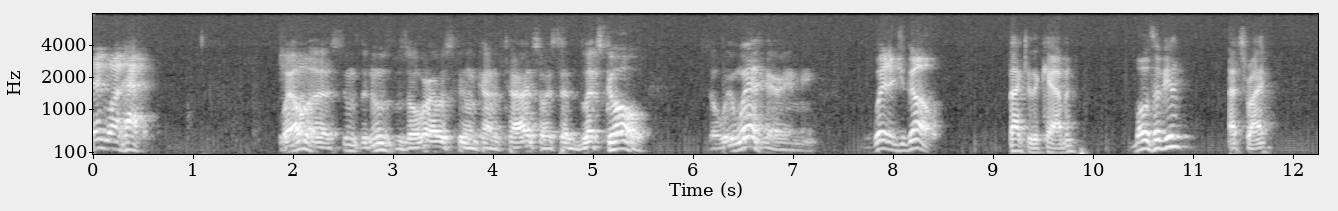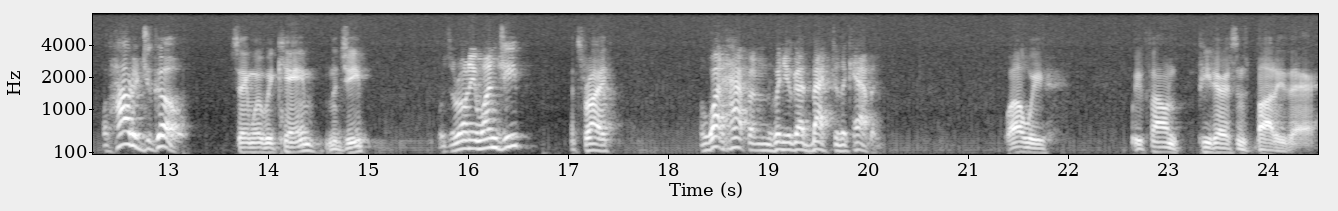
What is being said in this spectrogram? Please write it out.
Then what happened? Well, uh, as soon as the news was over, I was feeling kind of tired, so I said, let's go. So we went, Harry and me. Where did you go? Back to the cabin. Both of you? That's right. Well, how did you go? Same way we came, in the Jeep. Was there only one Jeep? That's right. Well, what happened when you got back to the cabin? Well, we we found Pete Harrison's body there.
